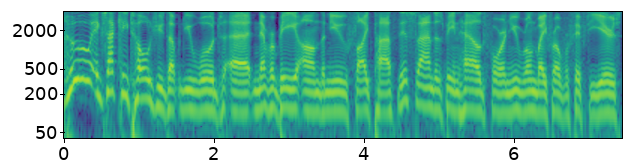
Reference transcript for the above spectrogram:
who exactly told you that you would uh, never be on the new flight path? This land has been held for a new runway for over 50 years,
